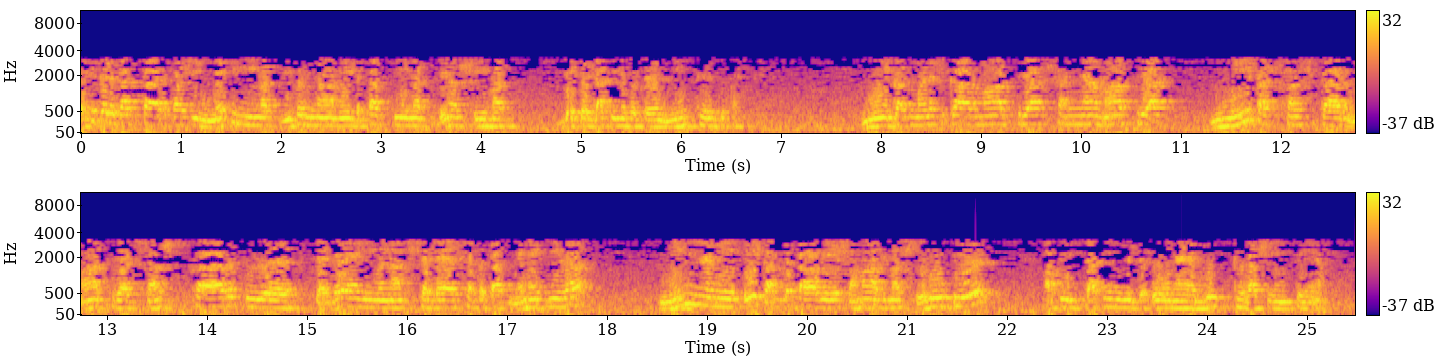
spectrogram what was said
ඇතිකර ගත්තාට පස්සේ නැතිවීමත් විපරිණාමයටපත් වීමත් වෙනස් වීමත් දෙක දකින්නකොට මේක දුකයි. මේකත් මනස්කාර මාත්‍රයක් සංඥා මාත්‍රයක් මේකත් සංස්කාර මාත්‍රයක් සංස්කාර තුළ සැදැනීම නැක්ෂදසපතක් නැහැ කියලා මෙන්න මේ ඒකග්ගතාවයේ සමාධිමත් ස්වરૂපය අපි දකින්නට ඕනෑ දුක්ඛ වශයෙන් තියෙනවා.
